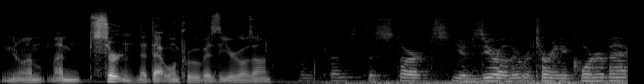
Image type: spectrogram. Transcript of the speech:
you know, I'm, I'm certain that that will improve as the year goes on. When it comes to starts, you have zero of it returning at cornerback.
